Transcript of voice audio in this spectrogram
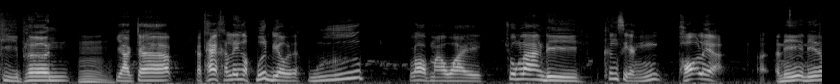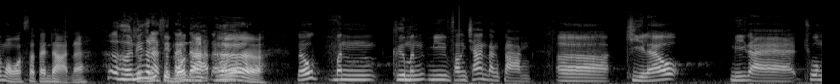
ขี่เพลินอืมอยากจะกระแทกคันเร่งกับปื๊ดเดียวเลยวืบรอบมาไว ช่วงล่างดี เครื่องเสียงเพราะเลยอะอันนี้อันนี้ต้องบอกว่าสแตนดาร์ดนะเออนี่ขนาดสติดแตรถนดานะร์ดเออ แล้วมันคือมันมีฟังก์ชันต่างๆเอ่อขี่แล้วมีแต่ช่วง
